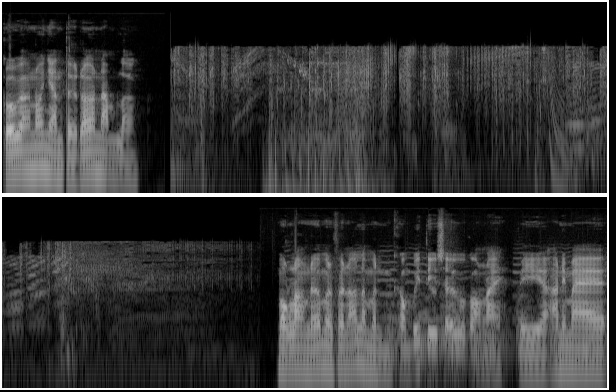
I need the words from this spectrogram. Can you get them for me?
Cố gắng nói nhanh từ đó 5 lần. Một lần nữa mình phải nói là mình không biết tiểu sử của con này vì anime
